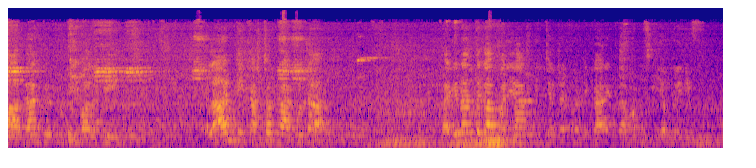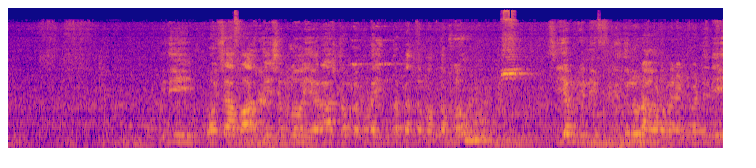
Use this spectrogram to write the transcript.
ఆ అభ్యర్థి కుటుంబాలకి ఎలాంటి కష్టం రాకుండా తగినంతగా పరిహారం ఇచ్చేటటువంటి కార్యక్రమం సీఎం రిలీఫ్. ఇది బహుశా భారతదేశంలో ఏ రాష్ట్రంలో కూడా ఇంత పెద్ద మొత్తంలో సీఎం రిలీఫ్ నిధులు రావడం అనేటువంటిది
